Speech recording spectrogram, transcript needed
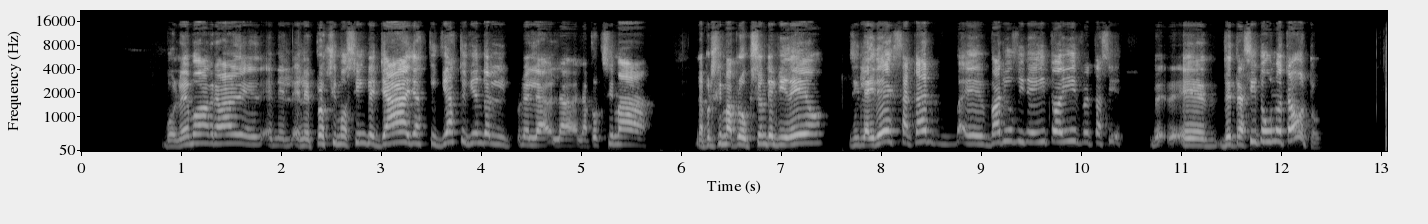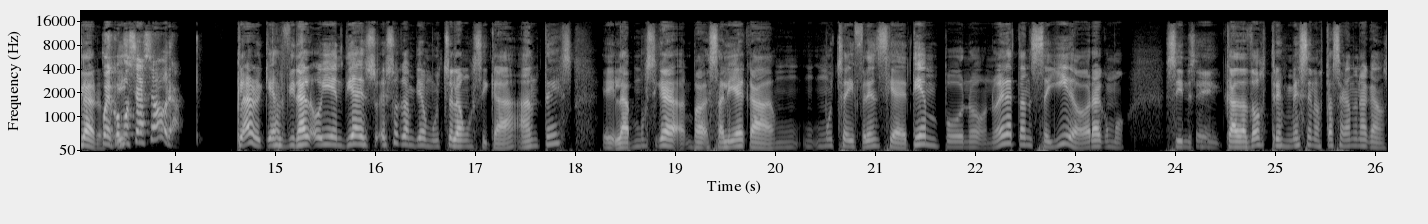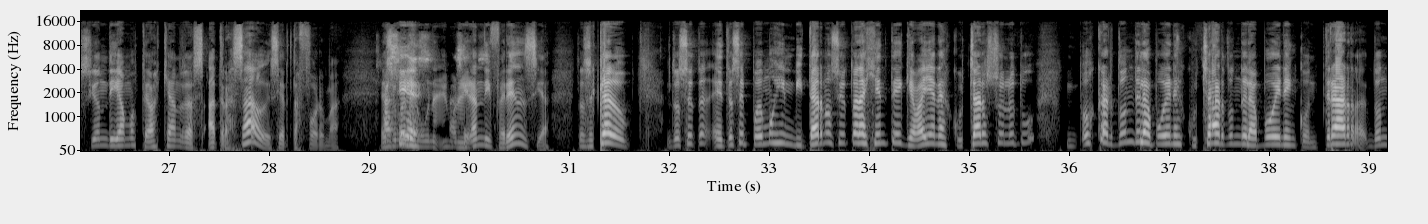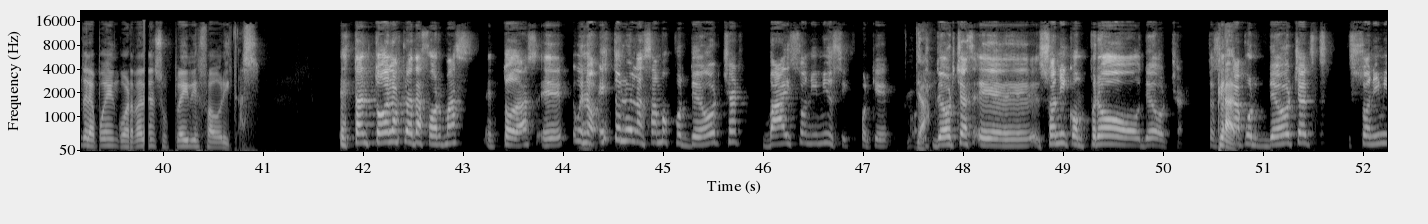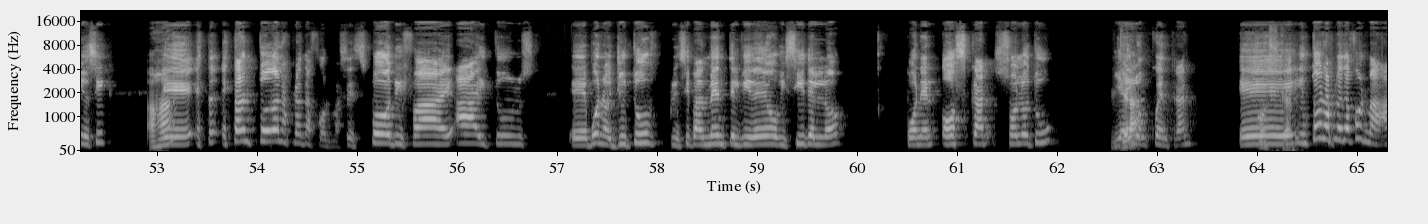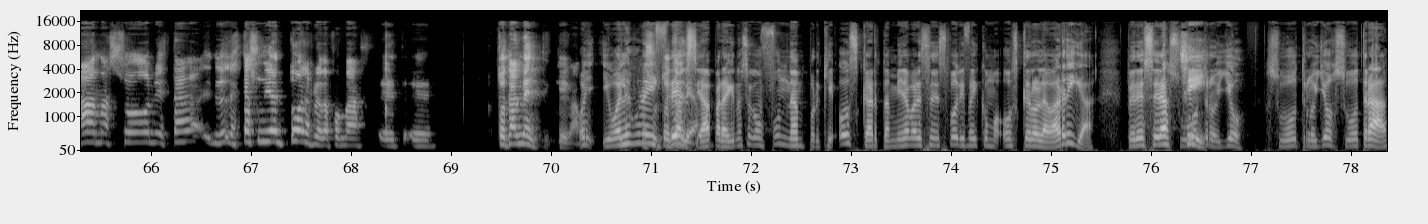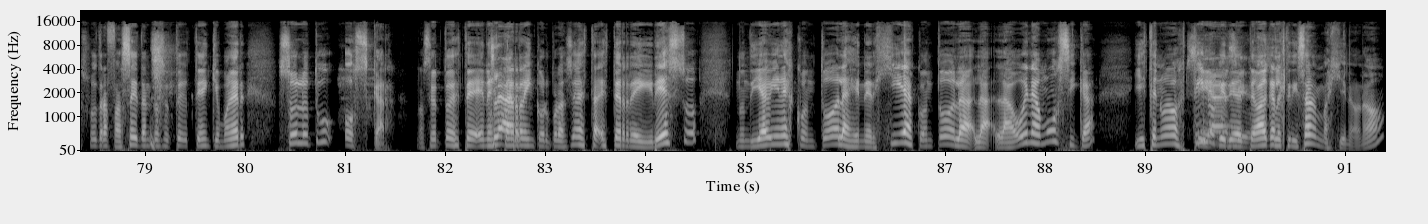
volvemos a grabar en el, en el próximo single, ya, ya, estoy, ya estoy viendo la, la, próxima, la próxima producción del video. la idea es sacar eh, varios videitos ahí eh, detrásito uno tras otro. Claro. Pues como se hace ahora. Claro, que al final hoy en día eso, eso cambia mucho la música. Antes eh, la música salía cada mucha diferencia de tiempo, no, no era tan seguida. Ahora como si cada dos, tres meses no estás sacando una canción, digamos, te vas quedando atrasado de cierta forma. Eso es, una, gran diferencia. Entonces, claro, entonces, entonces podemos invitarnos cierto?, a la gente que vayan a escuchar solo tú. Oscar, ¿dónde la pueden escuchar? ¿Dónde la pueden encontrar? ¿Dónde la pueden guardar en sus playlists favoritas? Está en todas las plataformas, en todas. Eh, bueno, esto lo lanzamos por The Orchard by Sony Music, porque The Orchard, eh, Sony compró The Orchard. Entonces está por The Orchard, Sony Music. Eh, está, en todas las plataformas, Spotify, iTunes, eh, bueno, YouTube, principalmente el video, visítenlo, ponen Oscar solo tú y ahí lo encuentran. Eh, en todas las plataformas, Amazon, está, está subida en todas las plataformas totalmente. igual es una diferencia para que no se confundan, porque Oscar también aparece en Spotify como Oscar o la barriga, pero ese era su otro yo, su otro yo, su otra, su otra faceta, entonces ustedes tienen que poner solo tú Oscar. ¿No es cierto? Este, en esta reincorporación, esta, este regreso, donde ya vienes con todas las energías, con toda la, buena música y este nuevo estilo que te, va a caracterizar, me imagino, ¿no?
